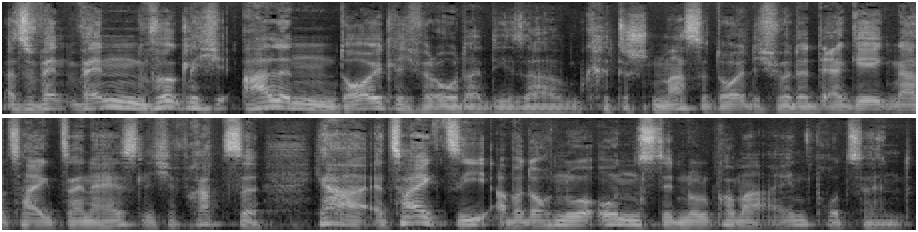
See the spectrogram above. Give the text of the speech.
Also wenn, wenn wirklich allen deutlich wird, oder dieser kritischen Masse deutlich würde, der Gegner zeigt seine hässliche Fratze. Ja, er zeigt sie, aber doch nur uns, den 0,1 Prozent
